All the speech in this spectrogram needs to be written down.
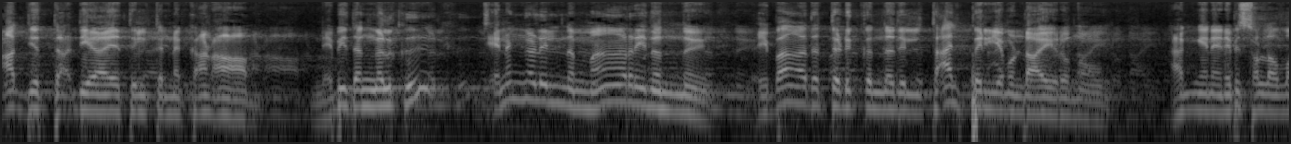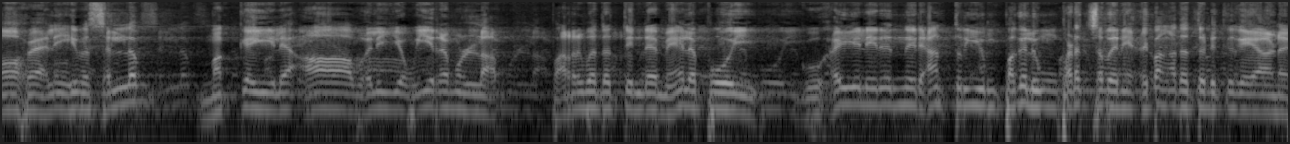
ആദ്യത്തെ അധ്യായത്തിൽ തന്നെ കാണാം. നബി തങ്ങൾക്ക് ജനങ്ങളിൽ നിന്ന് മാറി നിന്ന് ഇബാദത്തെടുക്കുന്നതിൽ താല്പര്യമുണ്ടായിരുന്നു അങ്ങനെ നബി സല്ലല്ലാഹു അലൈഹി വസല്ലം മക്കയിലെ ആ വലിയ ഉയരമുള്ള പർവതത്തിന്റെ മേലെ പോയി ഗുഹയിലിരുന്ന് രാത്രിയും പകലും പടച്ചവനെ ഇബാദത്തെടുക്കുകയാണ്.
